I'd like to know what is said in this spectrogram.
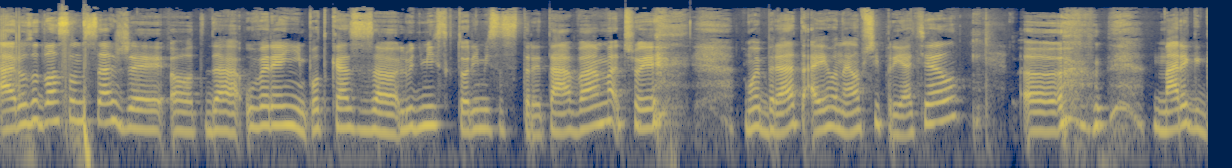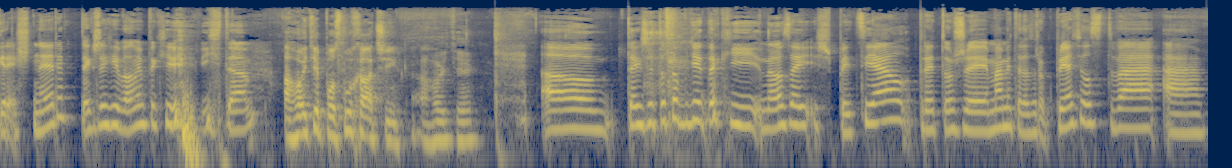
A rozhodla som sa, že o, teda uverejním podcast s ľuďmi, s ktorými sa stretávam, čo je môj brat a jeho najlepší priateľ uh, Marek Grešner, takže ich veľmi pekne vítam. Ahojte poslucháči. Ahojte. Uh, takže toto bude taký naozaj špeciál, pretože máme teraz rok priateľstva a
